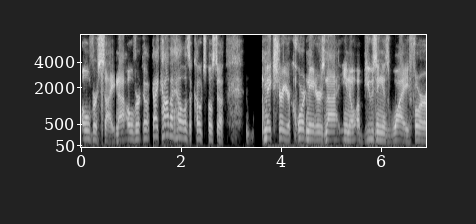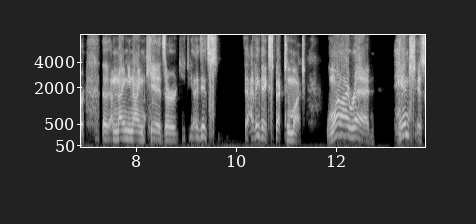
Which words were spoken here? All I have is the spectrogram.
oversight, not over. Like, how the hell is a coach supposed to make sure your coordinator is not, you know, abusing his wife or uh, 99 kids? Or it's. I think they expect too much. What I read, Hinch is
